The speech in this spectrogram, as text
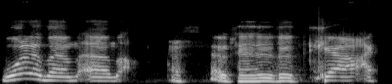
one of them, um, okay, I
